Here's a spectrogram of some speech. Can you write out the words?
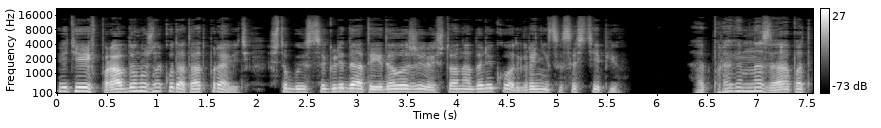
Ведь и вправду нужно куда-то отправить, чтобы соглядатые доложили, что она далеко от границы со степью. Отправим на запад,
